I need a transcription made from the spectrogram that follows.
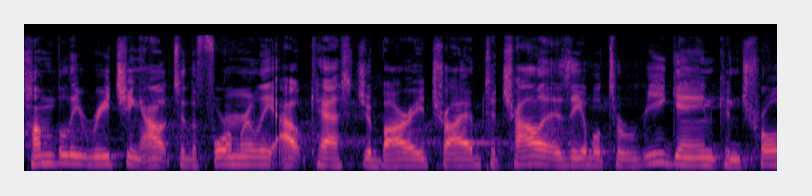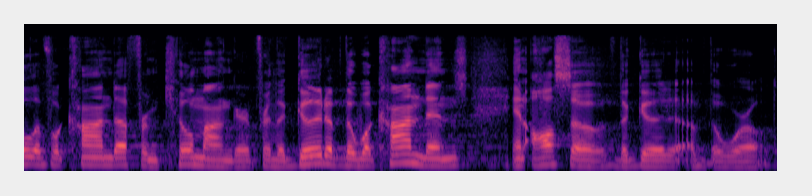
Humbly reaching out to the formerly outcast Jabari tribe, T'Challa is able to regain control of Wakanda from Killmonger for the good of the Wakandans and also the good of the world.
